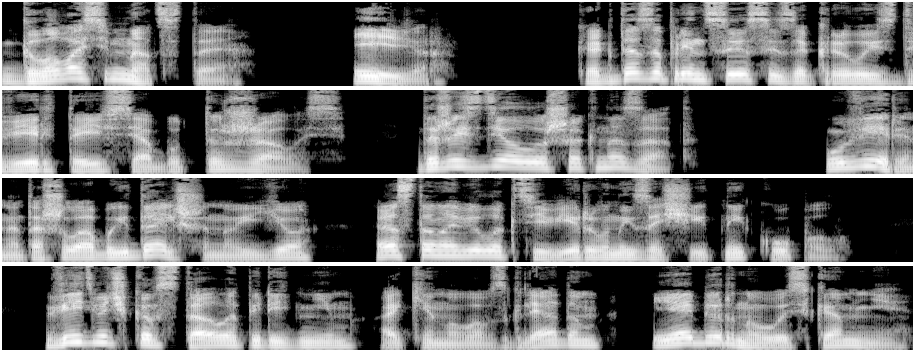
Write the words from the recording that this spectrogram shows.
Глава 17. Эйвер. Когда за принцессой закрылась дверь, Тей вся будто сжалась. Даже сделала шаг назад. Уверен, отошла бы и дальше, но ее остановил активированный защитный купол. Ведьмочка встала перед ним, окинула взглядом и обернулась ко мне.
